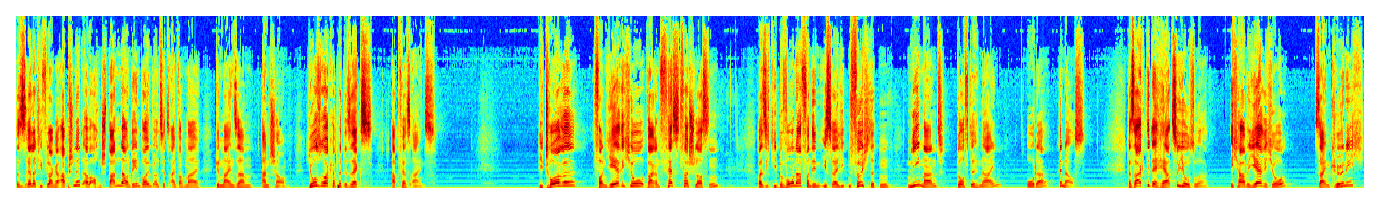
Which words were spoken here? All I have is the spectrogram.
Das ist ein relativ langer Abschnitt, aber auch ein spannender und den wollen wir uns jetzt einfach mal gemeinsam anschauen. Josua Kapitel 6 ab Vers 1. Die Tore von Jericho waren fest verschlossen, weil sich die Bewohner von den Israeliten fürchteten. Niemand durfte hinein oder hinaus. Da sagte der Herr zu Josua: Ich habe Jericho, seinen König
